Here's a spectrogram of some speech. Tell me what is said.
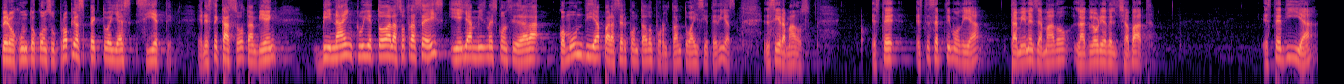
pero junto con su propio aspecto ella es siete. En este caso también Binah incluye todas las otras seis y ella misma es considerada como un día para ser contado, por lo tanto hay siete días. Es decir, amados, este, este, séptimo día también es llamado la gloria del Shabbat. Este día,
